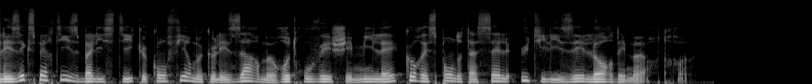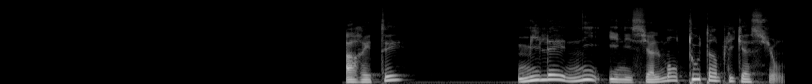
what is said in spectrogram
Les expertises balistiques confirment que les armes retrouvées chez Millet correspondent à celles utilisées lors des meurtres. Arrêté, Millet nie initialement toute implication,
